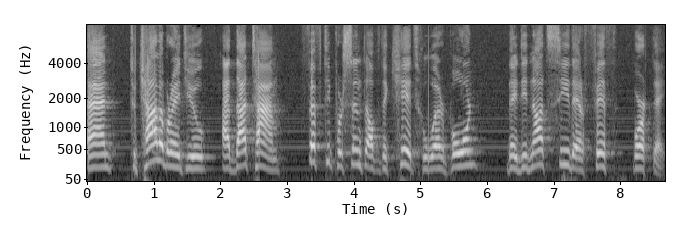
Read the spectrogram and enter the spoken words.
And to calibrate you, at that time, 50% of the kids who were born, they did not see their fifth birthday.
